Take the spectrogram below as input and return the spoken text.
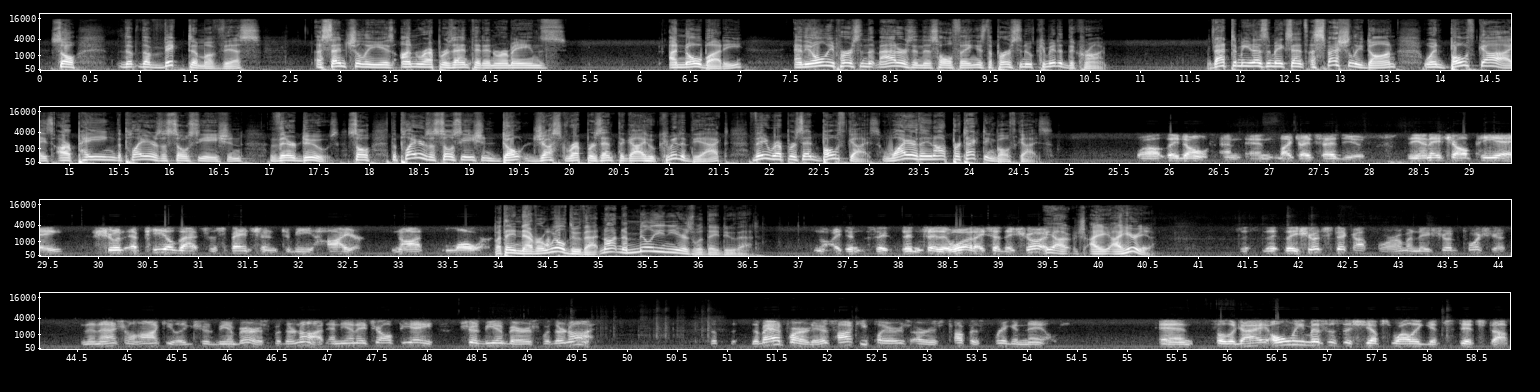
So the the victim of this essentially is unrepresented and remains a nobody, and the only person that matters in this whole thing is the person who committed the crime. That to me doesn't make sense, especially Don, when both guys are paying the Players Association their dues. So the Players Association don't just represent the guy who committed the act, they represent both guys. Why are they not protecting both guys? Well, they don't, and and like I said to you, the NHLPA should appeal that suspension to be higher, not lower. But they never will do that. Not in a million years would they do that. No, I didn't say didn't say they would. I said they should. Yeah, I, I hear you. They, they should stick up for them and they should push it. And the National Hockey League should be embarrassed, but they're not. And the NHLPA should be embarrassed, but they're not. The, the bad part is hockey players are as tough as friggin' nails. And so the guy only misses the shifts while he gets stitched up.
